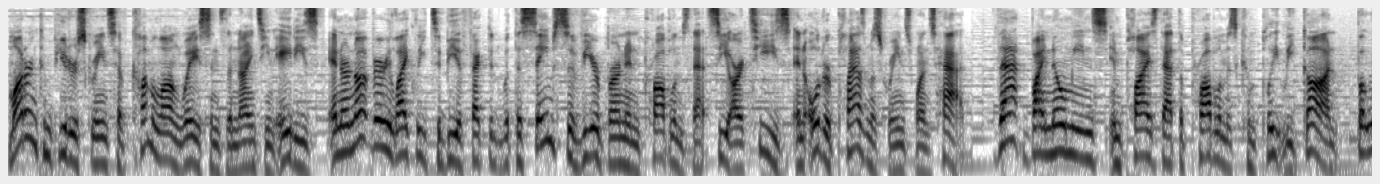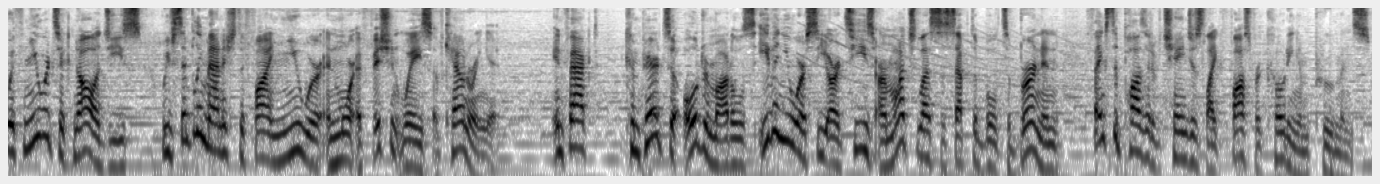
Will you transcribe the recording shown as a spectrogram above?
Modern computer screens have come a long way since the 1980s and are not very likely to be affected with the same severe burn-in problems that CRTs and older plasma screens once had. That by no means implies that the problem is completely gone, but with newer technologies, we've simply managed to find newer and more efficient ways of countering it. In fact, compared to older models, even newer CRTs are much less susceptible to burn-in thanks to positive changes like phosphor coating improvements.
